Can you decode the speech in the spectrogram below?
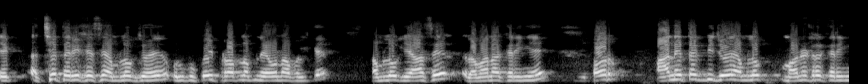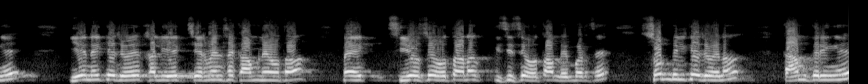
एक अच्छे तरीके से हम लोग जो है उनको कोई प्रॉब्लम नहीं होना बोल के हम लोग यहाँ से रवाना करेंगे और आने तक भी जो है हम लोग मॉनिटर करेंगे। ये नहीं कि जो है खाली एक चेयरमैन से काम नहीं होता, ना एक सीईओ से होता, ना किसी से होता, मेंबर से, सब मिलके जो है ना काम करेंगे।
